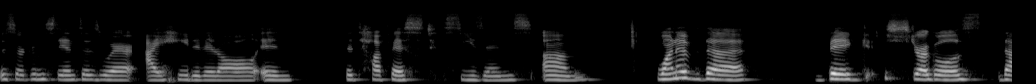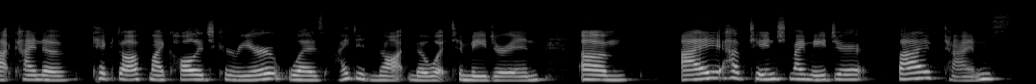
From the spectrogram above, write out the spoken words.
the circumstances where I hated it all in the toughest seasons. Um, one of the big struggles that kind of kicked off my college career was I did not know what to major in. Um, I have changed my major five times,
